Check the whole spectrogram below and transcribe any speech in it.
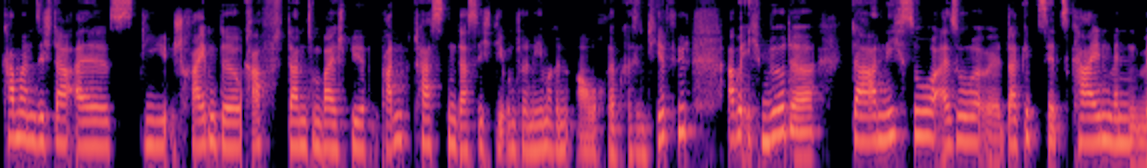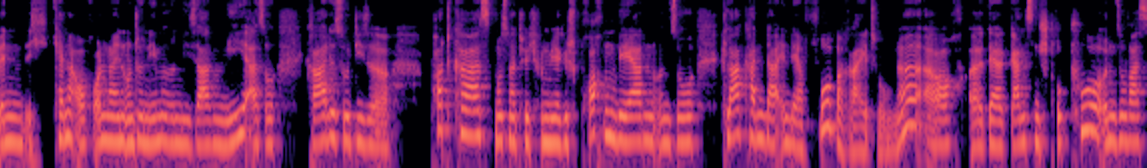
kann man sich da als die schreibende Kraft dann zum Beispiel rantasten, dass sich die Unternehmerin auch repräsentiert fühlt. Aber ich würde da nicht so, also äh, da gibt es jetzt keinen, wenn, wenn, ich kenne auch Online-Unternehmerinnen, die sagen, nee, also gerade so diese Podcast muss natürlich von mir gesprochen werden und so. Klar kann da in der Vorbereitung, ne, auch äh, der ganzen Struktur und sowas,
